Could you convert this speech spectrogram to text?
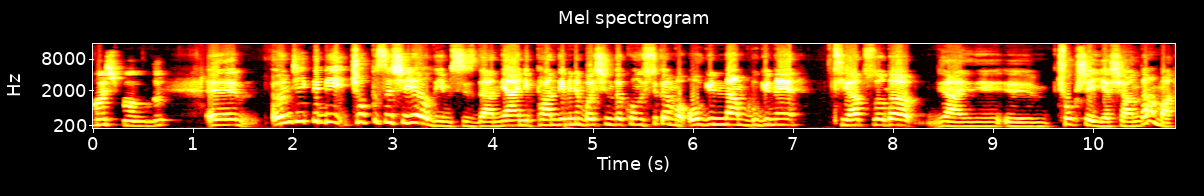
Hoş bulduk. Ee, öncelikle bir çok kısa şeyi alayım sizden. Yani pandeminin başında konuştuk ama o günden bugüne tiyatroda yani e, çok şey yaşandı ama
